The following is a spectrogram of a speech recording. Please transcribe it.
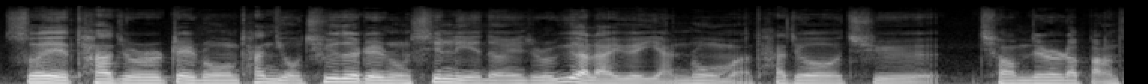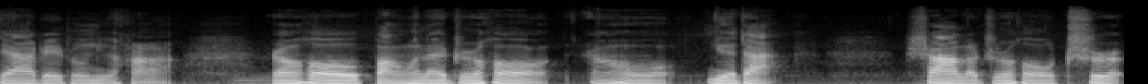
所以他就是这种他扭曲的这种心理，等于就是越来越严重嘛。他就去敲门钉儿的绑架这种女孩，然后绑回来之后，然后虐待，杀了之后吃，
